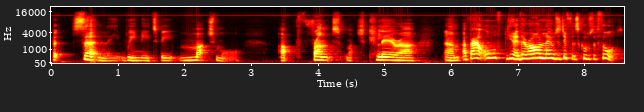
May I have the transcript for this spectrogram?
But certainly we need to be much more upfront, much clearer um, about all. You know there are loads of different schools of thought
